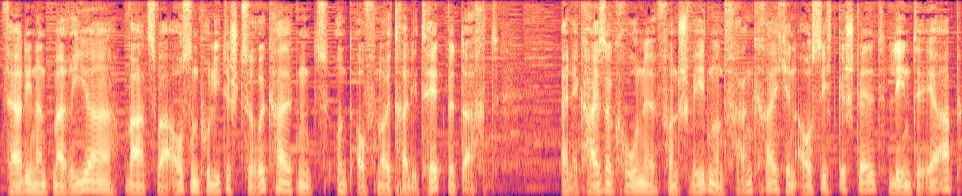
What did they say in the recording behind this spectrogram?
Ferdinand Maria, war zwar außenpolitisch zurückhaltend und auf Neutralität bedacht, eine Kaiserkrone von Schweden und Frankreich in Aussicht gestellt, lehnte er ab,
